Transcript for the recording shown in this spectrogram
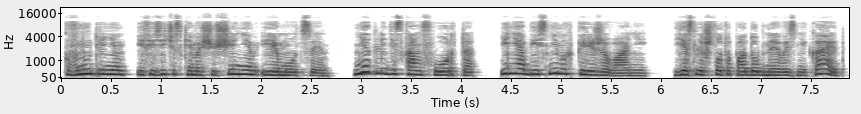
к внутренним и физическим ощущениям и эмоциям. Нет ли дискомфорта и необъяснимых переживаний? Если что-то подобное возникает,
